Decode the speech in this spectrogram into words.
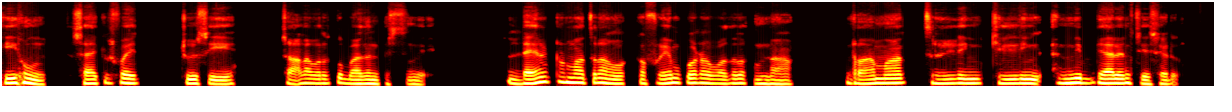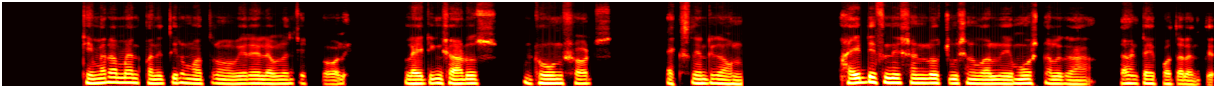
గీహూన్ సాక్రిఫైస్ చూసి చాలా వరకు బాధ అనిపిస్తుంది. డైరెక్టర్ మాత్రం ఒక్క ఫ్రేమ్ కూడా వదలకుండా డ్రామా, థ్రిల్లింగ్, కిల్లింగ్ అన్నీ బ్యాలెన్స్ చేశాడు. కెమెరామ్యాన్ పనితీరు మాత్రం వేరే లెవెల్ అని చెప్పుకోవాలి. లైటింగ్, షాడోస్, డ్రోన్ షాట్స్ ఎక్సలెంట్‌గా ఉన్నాయి. హై డెఫినేషన్లో చూసిన వాళ్ళు ఎమోషనల్‌గా కనెక్ట్ అయిపోతారు అంతే.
